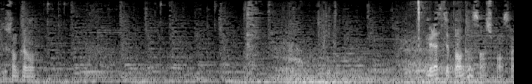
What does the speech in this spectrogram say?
Tout simplement. Mais là c'était pas un boss, hein, je pense. Hein.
